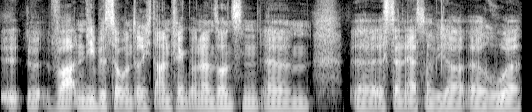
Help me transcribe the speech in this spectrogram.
äh, warten die, bis der Unterricht anfängt und ansonsten ähm, äh, ist dann erstmal wieder äh, Ruhe?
